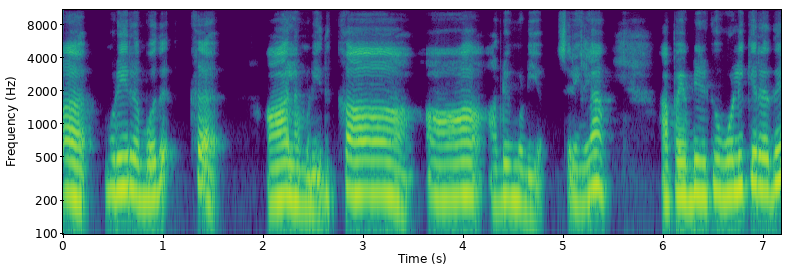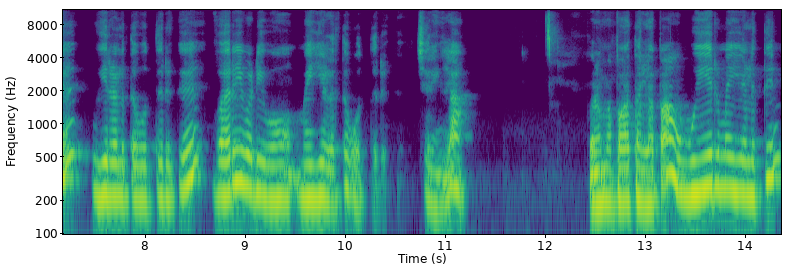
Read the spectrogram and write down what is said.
அ முடிகிற போது க ஆல முடியுது. கா ஆ அப்படி முடியும். சரிங்களா? அப்போ எப்படி இருக்கு? ஒழிக்கிறது உயிரெழுத்தை ஒத்து இருக்கு. வரி வடிவம் மெய்யெழுத்தை ஒத்து இருக்கு. சரிங்களா? இப்போ நம்ம பார்த்தோம்லப்பா உயிர்மெய் எழுத்தின்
